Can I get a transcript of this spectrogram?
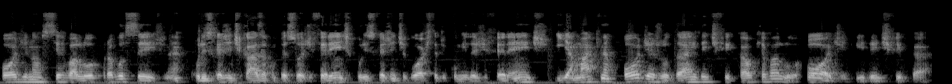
pode não ser ser valor para vocês, né? Por isso que a gente casa com pessoas diferentes, por isso que a gente gosta de comidas diferentes. E a máquina pode ajudar a identificar o que é valor. Pode identificar.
